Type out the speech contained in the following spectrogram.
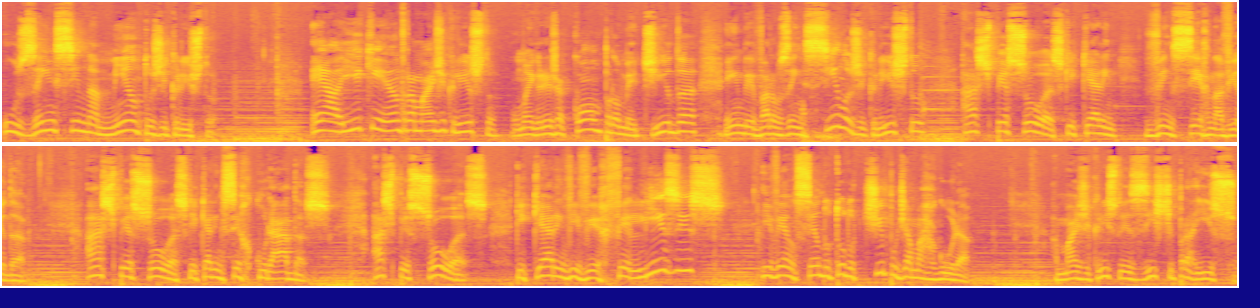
os ensinamentos de Cristo. É aí que entra mais de Cristo, uma igreja comprometida em levar os ensinos de Cristo às pessoas que querem vencer na vida, às pessoas que querem ser curadas, às pessoas que querem viver felizes e vencendo todo tipo de amargura. A mais de Cristo existe para isso,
